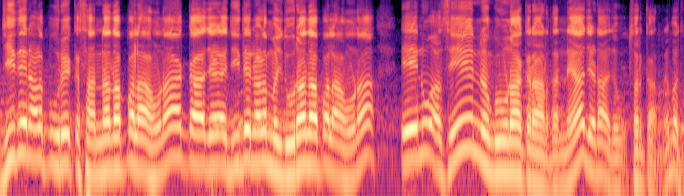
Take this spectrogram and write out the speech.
ਜਿਹਦੇ ਨਾਲ ਪੂਰੇ ਕਿਸਾਨਾਂ ਦਾ ਭਲਾ ਹੋਣਾ, ਕ- ਜਿਹੜਾ- ਜਿਹਦੇ ਨਾਲ ਮਜ਼ਦੂਰਾਂ ਦਾ ਭਲਾ ਹੋਣਾ, ਇਹਨੂੰ ਅਸੀਂ ਨਗੂਣਾ ਕਰਾਰ ਦਿੰਦੇ ਆ, ਜਿਹੜਾ ਜੋ ਸਰਕਾਰ ਨੇ ਬਜਟ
